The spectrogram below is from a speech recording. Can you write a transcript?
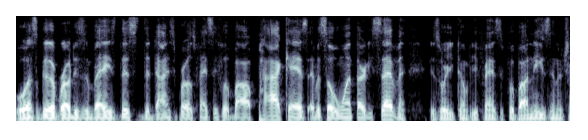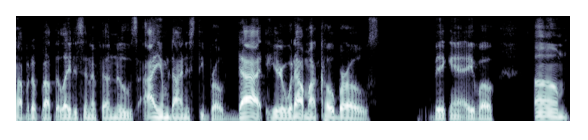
What's good, Brodies and Bays? This is the Dynasty Bros Fantasy Football Podcast, episode 137. This is where you come for your fantasy football needs and to chop it up about the latest NFL news. I am Dynasty Bro Dot here without my co-bros, Vic and Avo. Um,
